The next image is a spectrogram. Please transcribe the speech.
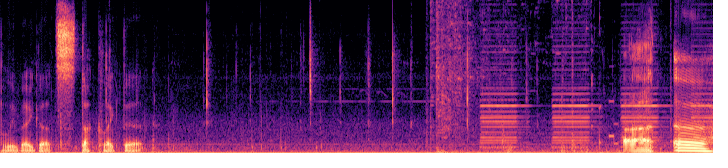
believe I got stuck like that. Uh, uh.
